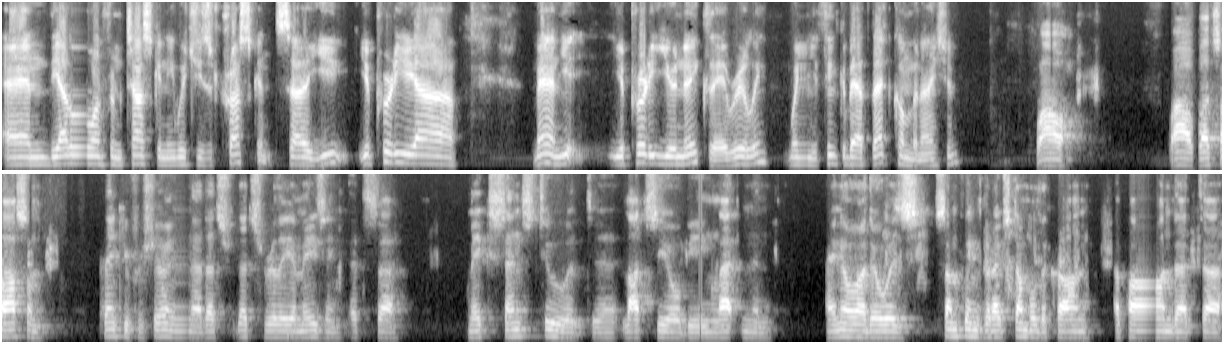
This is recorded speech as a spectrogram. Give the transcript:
and the other one from Tuscany, which is Etruscan. So you you're pretty uh, man, you you're pretty unique there, really, when you think about that combination. wow, wow, that's awesome. Thank you for sharing that. That's that's really amazing. That's uh, makes sense too with uh, Lazio being Latin, and I know uh, there was some things that I've stumbled upon upon that uh,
